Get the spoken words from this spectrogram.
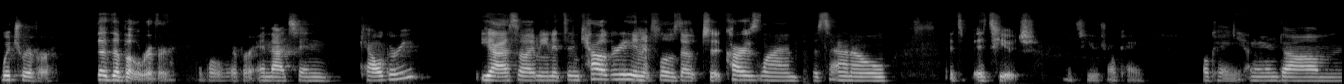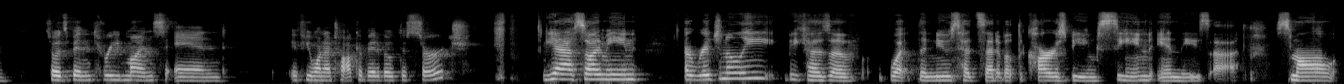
which river the the bow river the bow river and that's in calgary yeah so i mean it's in calgary and it flows out to Carseland Bassano. it's it's huge it's huge okay okay yeah. and um so it's been three months and if you want to talk a bit about the search. Yeah, so I mean, originally, because of what the news had said about the cars being seen in these uh, small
